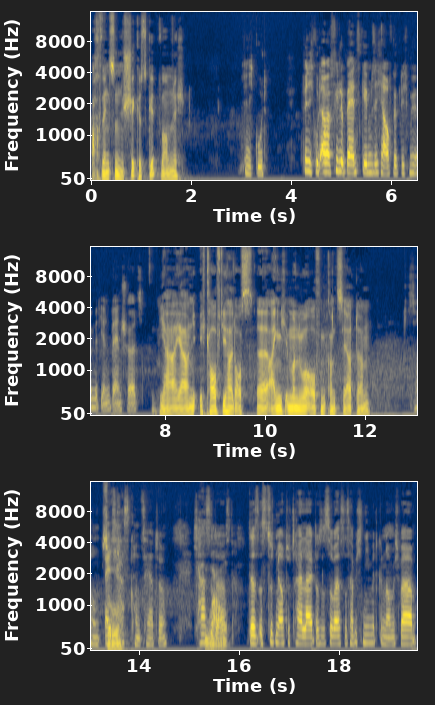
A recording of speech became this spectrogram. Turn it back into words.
Ach, wenn es ein schickes gibt, warum nicht? Finde ich gut. Finde ich gut, aber viele Bands geben sich ja auch wirklich Mühe mit ihren Bandshirts. Ja, ja, und ich kaufe die halt auch äh, eigentlich immer nur auf dem Konzert dann. So, so. Ey, ich hasse Konzerte. Ich hasse wow. das. Das, es tut mir auch total leid. Das ist sowas, das habe ich nie mitgenommen. Ich war,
